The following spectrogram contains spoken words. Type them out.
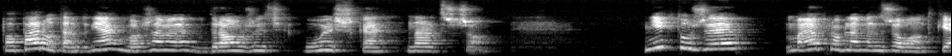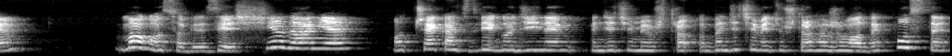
po paru tam dniach możemy wdrążyć łyżkę na. Niektórzy mają problemy z żołądkiem, mogą sobie zjeść śniadanie, odczekać dwie godziny, będziecie, już będziecie mieć już trochę żołądek pusty,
